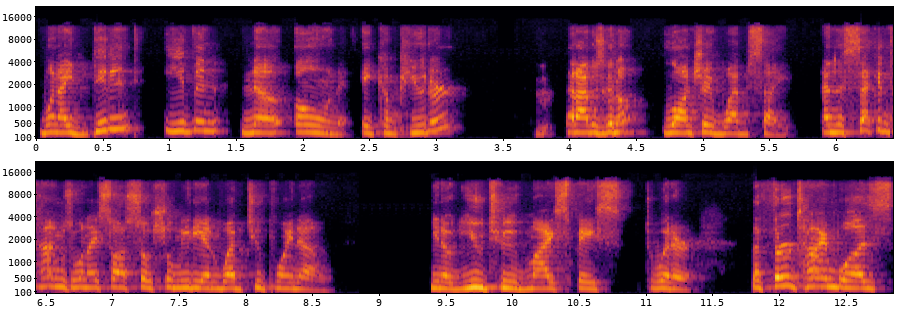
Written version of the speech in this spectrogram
when I didn't even know, own a computer that I was going to launch a website. And the second time was when I saw social media and Web 2.0, you know, YouTube, MySpace, Twitter. The third time was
